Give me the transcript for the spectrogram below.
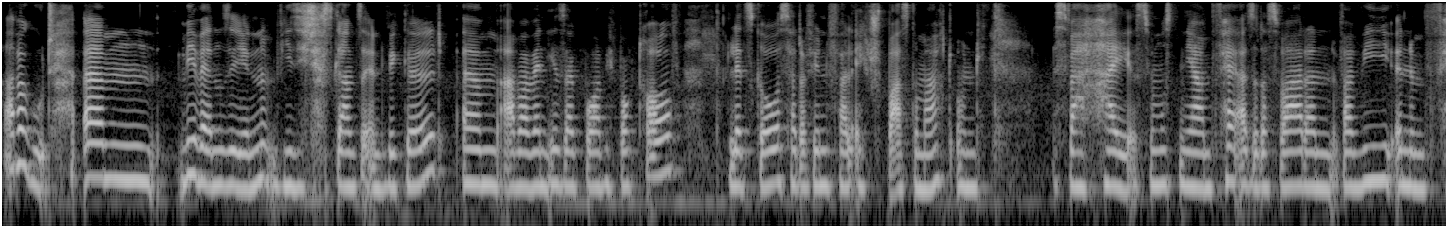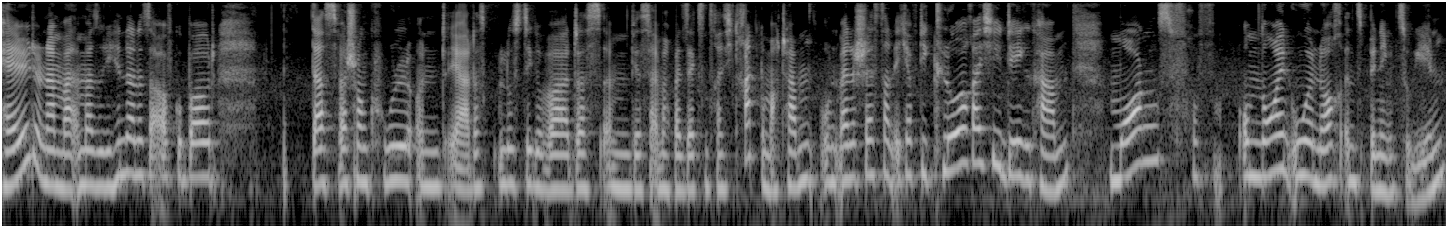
Aber gut, ähm, wir werden sehen, wie sich das Ganze entwickelt. Ähm, aber wenn ihr sagt, boah, hab ich Bock drauf, let's go. Es hat auf jeden Fall echt Spaß gemacht und es war heiß. Wir mussten ja im Feld, also das war dann, war wie in einem Feld und dann waren immer so die Hindernisse aufgebaut. Das war schon cool und ja, das Lustige war, dass ähm, wir es einfach bei 36 Grad gemacht haben und meine Schwester und ich auf die glorreiche Idee kamen, morgens um 9 Uhr noch ins Spinning zu gehen.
